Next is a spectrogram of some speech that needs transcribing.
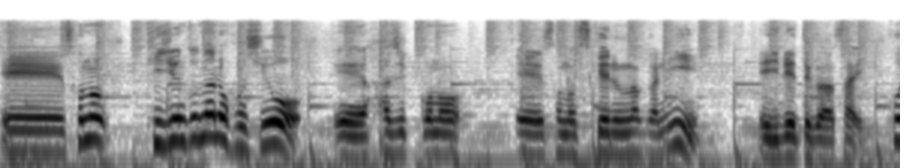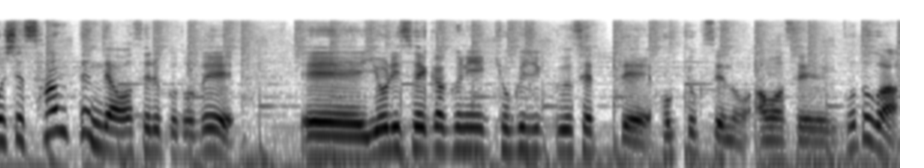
えー、その基準となる星を、えー、端っこの、えー、そのスケールの中に入れてください。こうして3点で合わせることで、えー、より正確に極軸設定北極星の合わせることが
